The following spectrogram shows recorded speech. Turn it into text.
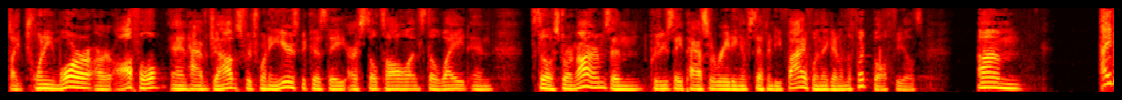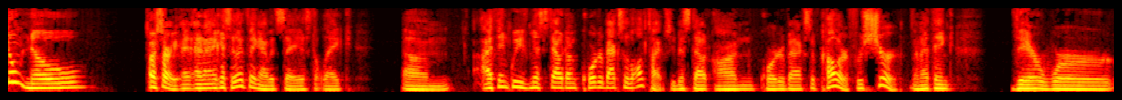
like 20 more are awful and have jobs for 20 years because they are still tall and still white and still have strong arms and produce a passer rating of 75 when they get on the football fields. Um, I don't know. Oh, sorry. And, and I guess the other thing I would say is that like, um, I think we've missed out on quarterbacks of all types. We missed out on quarterbacks of color for sure. And I think there were,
